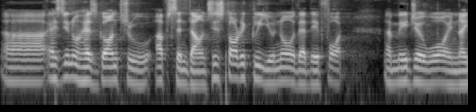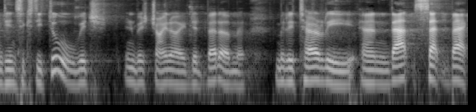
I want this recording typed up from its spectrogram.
uh, as you know, has gone through ups and downs. Historically, you know that they fought a major war in 1962, which, in which China did better militarily, and that set back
